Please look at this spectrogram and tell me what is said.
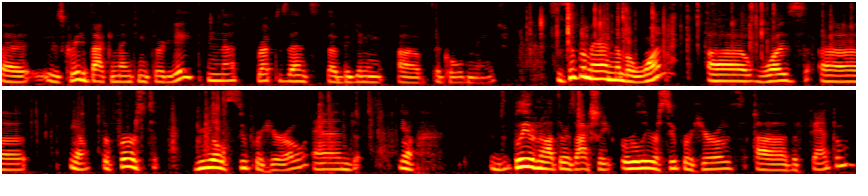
uh, it was created back in 1938, and that represents the beginning of the Golden Age. So Superman number one uh, was, uh, you know, the first real superhero, and you know, believe it or not, there's actually earlier superheroes. Uh, the Phantom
